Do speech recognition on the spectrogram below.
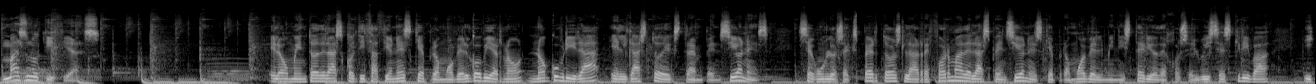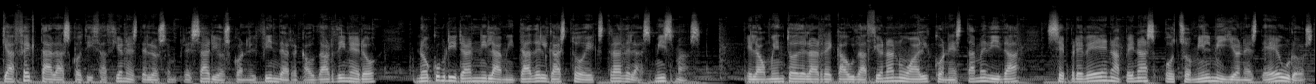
Más noticias. El aumento de las cotizaciones que promueve el gobierno no cubrirá el gasto extra en pensiones. Según los expertos, la reforma de las pensiones que promueve el Ministerio de José Luis Escriba y que afecta a las cotizaciones de los empresarios con el fin de recaudar dinero no cubrirán ni la mitad del gasto extra de las mismas. El aumento de la recaudación anual con esta medida se prevé en apenas 8.000 millones de euros,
